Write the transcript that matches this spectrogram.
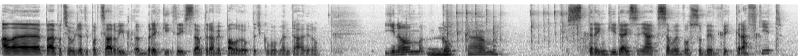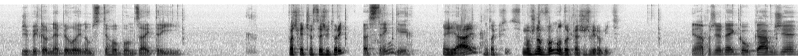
Ale právě potřebujeme udělat ty porcelánové eh, briky, které se nám teda vypalují teďko momentálně, no. Jenom mm. koukám stringy dají se nějak sami o sobě vykraftit? Že by to nebylo jenom z toho bonsai tree? Počkej, čo chceš vytvoriť? Uh, stringy. Jaj? No tak možno vlnu dokážeš vyrobiť. Já protože tady koukám, že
